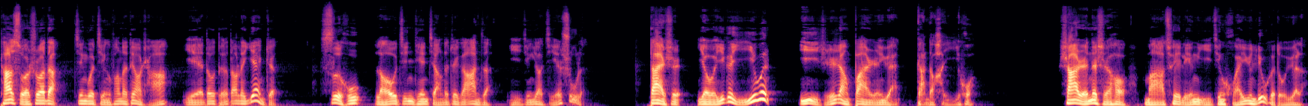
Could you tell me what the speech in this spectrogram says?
他所说的，经过警方的调查。也都得到了验证，似乎老今天讲的这个案子已经要结束了。但是有一个疑问一直让办案人员感到很疑惑：杀人的时候，马翠玲已经怀孕六个多月了，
